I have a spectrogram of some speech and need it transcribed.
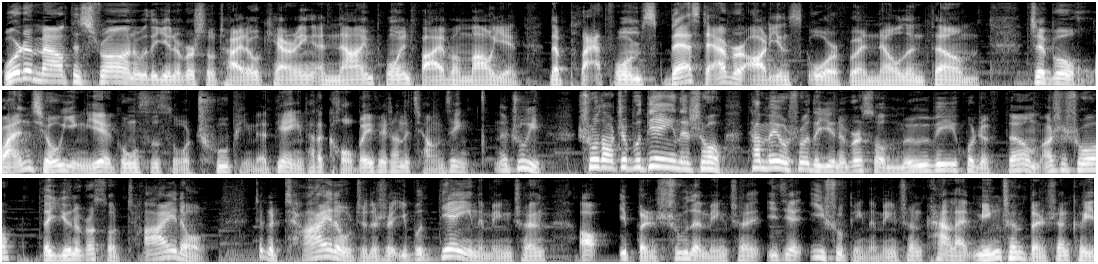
Word of mouth is strong with the Universal title carrying a 9.5 on Maoyan, the platform's best ever audience score for a Nolan film。这部环球影业公司所出品的电影，它的口碑非常的强劲。那注意，说到这部电影的时候，他没有说 the Universal movie 或者 film，而是说 the Universal title。这个 title 指的是一部电影的名称哦，一本书的名称，一件艺术品的名称。看来名称本身可以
